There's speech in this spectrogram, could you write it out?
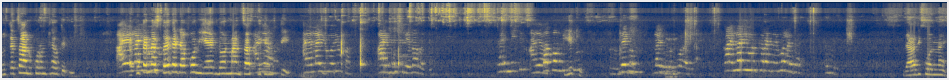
नुसते चालू करून ठेवते ती. कुठे नसतंय त्याच्या कोणी एक दोन माणसं असते ती नुसती. ये की. कोण नाही.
